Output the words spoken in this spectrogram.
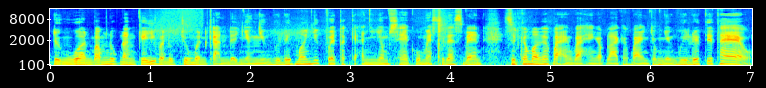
Đừng quên bấm nút đăng ký và nút chuông bên cạnh để nhận những video mới nhất về tất cả những dòng xe của Mercedes-Benz. Xin cảm cảm ơn các bạn và hẹn gặp lại các bạn trong những video tiếp theo.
